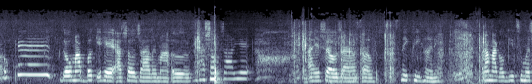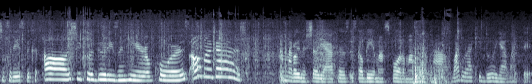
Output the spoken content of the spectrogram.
Okay. Go my bucket hat. I showed y'all in my uh I showed y'all yet? I showed y'all, so sneak peek, honey. But I'm not gonna get too much into this because oh, she put goodies in here, of course. Oh my gosh. I'm not gonna even show y'all because it's gonna be in my spoiler my stuff pile. Why do I keep doing y'all like that?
